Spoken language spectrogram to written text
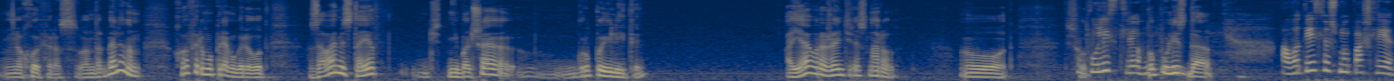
Хофера с Вандербеленом, Хофер ему прямо говорил, вот за вами стоят значит, небольшая группа элиты, а я выражаю интерес народа. Вот. Популист ли он? Популист, да. А вот если уж мы пошли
